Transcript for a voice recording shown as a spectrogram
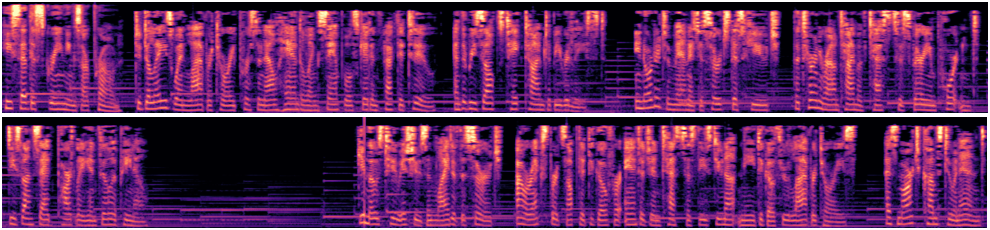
He said the screenings are prone to delays when laboratory personnel handling samples get infected too, and the results take time to be released. In order to manage a surge this huge, the turnaround time of tests is very important, Dizon said partly in Filipino. Given those two issues in light of the surge, our experts opted to go for antigen tests as these do not need to go through laboratories. As March comes to an end,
